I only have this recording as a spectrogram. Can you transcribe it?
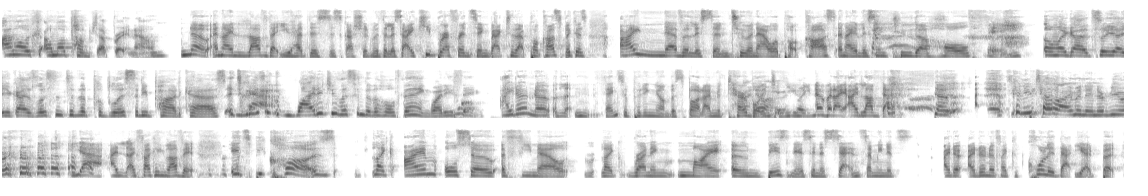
I'm all I'm all pumped up right now. No, and I love that you had this discussion with Alyssa. I keep referencing back to that podcast because I never listen to an hour podcast and I listen to the whole thing. Oh my god. So yeah, you guys listen to the publicity podcast. It's crazy. Why did you listen to the whole thing? Why do you think? I don't know. Thanks for putting me on the spot. I'm a terrible know, interviewee. like- no, but I, I love that. So Can you tell I'm an interviewer? yeah, I, I fucking love it. It's because like I'm also a female, like running my own business in a sense. I mean, it's I don't I don't know if I could call it that yet, but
